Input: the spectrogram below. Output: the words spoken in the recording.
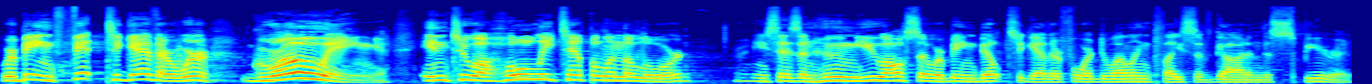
we're being fit together. We're growing into a holy temple in the Lord. And he says, In whom you also are being built together for a dwelling place of God in the Spirit.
